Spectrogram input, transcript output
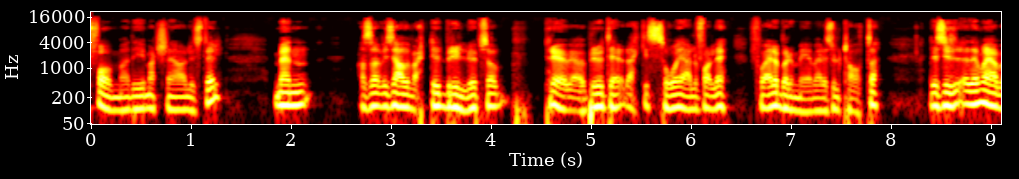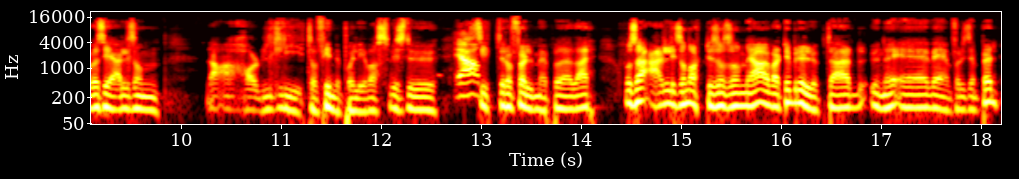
få med meg de matchene jeg har lyst til. Men altså, hvis jeg hadde vært i et bryllup, så prøver jeg å prioritere. Det er ikke så jævlig farlig. Får jeg bare med meg resultatet. Det, synes, det må jeg bare si er litt sånn da har du litt lite å finne på i livet, ass, hvis du Ja. sitter og følger med på det der. Og så er det litt sånn artig, sånn som jeg har vært i bryllup der under eh, VM f.eks.,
